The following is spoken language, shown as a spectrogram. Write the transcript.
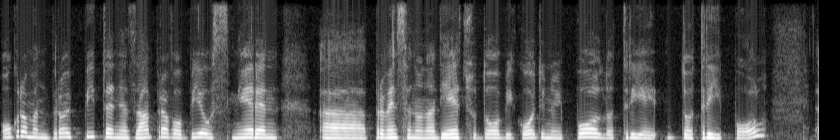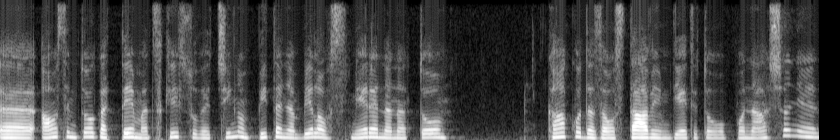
ogroman broj pitanja zapravo bio usmjeren prvenstveno na djecu dobi godinu i pol do tri, do tri i pol. E, a osim toga tematski su većinom pitanja bila usmjerena na to kako da zaustavim djetetovo ponašanje,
